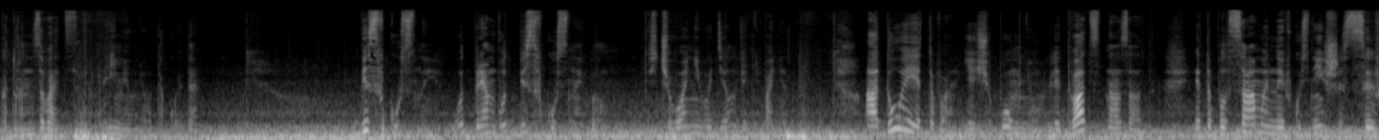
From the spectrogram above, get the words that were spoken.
который называется, имя у него такое, да? Безвкусный. Вот прям вот безвкусный был. Из чего они его делали, непонятно. А до этого, я еще помню, лет 20 назад, это был самый наивкуснейший сыр.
